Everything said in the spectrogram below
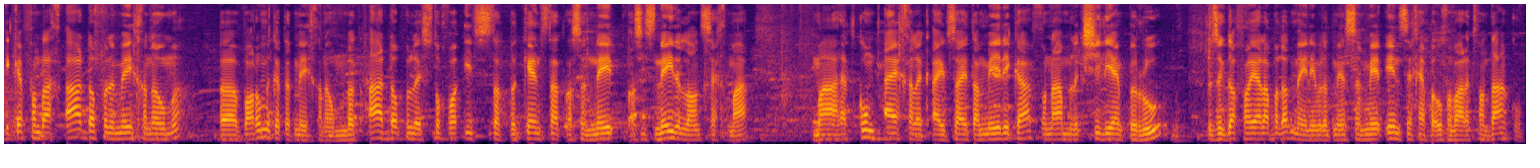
Ik heb vandaag aardappelen meegenomen. Uh, waarom ik het heb meegenomen? Omdat aardappelen is toch wel iets dat bekend staat als, een als iets Nederlands, zeg maar. Maar het komt eigenlijk uit Zuid-Amerika, voornamelijk Chili en Peru. Dus ik dacht van ja, laat me dat meenemen, dat mensen meer inzicht hebben over waar het vandaan komt.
